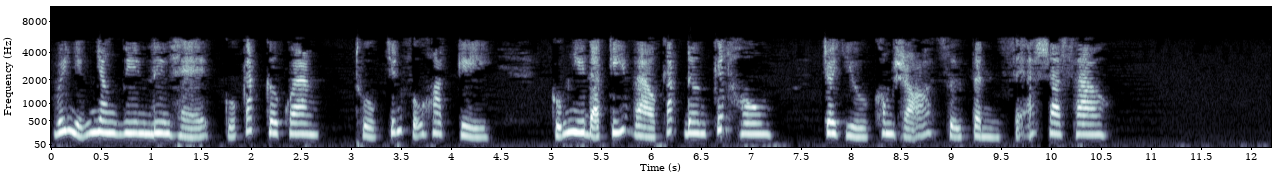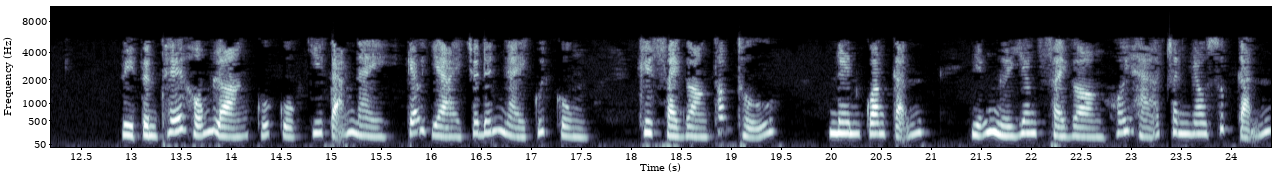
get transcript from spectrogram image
với những nhân viên liên hệ của các cơ quan thuộc chính phủ Hoa Kỳ, cũng như đã ký vào các đơn kết hôn, cho dù không rõ sự tình sẽ ra sao. Vì tình thế hỗn loạn của cuộc di tản này kéo dài cho đến ngày cuối cùng, khi Sài Gòn thất thủ, nên quan cảnh những người dân Sài Gòn hối hả tranh nhau xuất cảnh,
